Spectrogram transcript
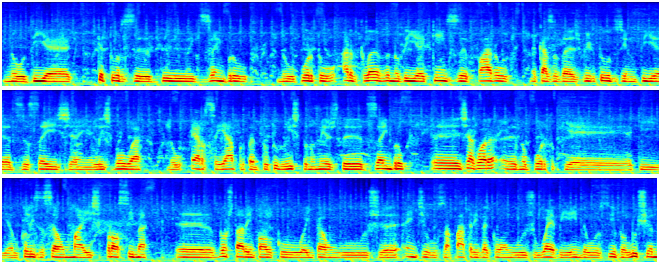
no dia 14 de dezembro no Porto Art Club, no dia 15 Faro na Casa das Virtudes e no dia 16 em Lisboa, no RCA, portanto tudo isto no mês de dezembro. Eh, já agora eh, no Porto, que é aqui a localização mais próxima, eh, vão estar em palco então os Angels à Pátrida com os Web e ainda os Evolution,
